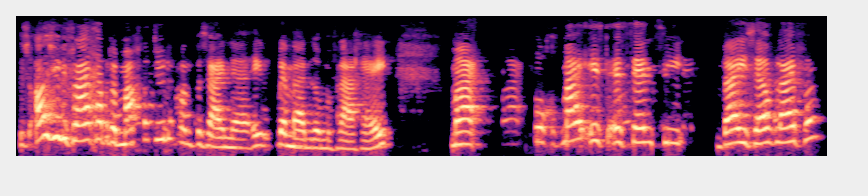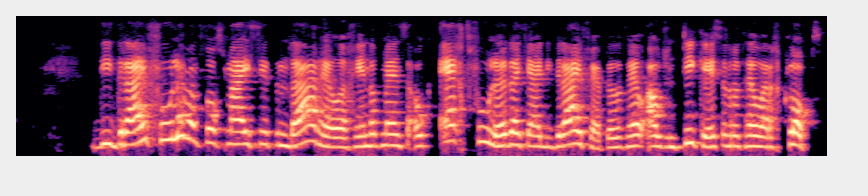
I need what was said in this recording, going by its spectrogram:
Dus als jullie vragen hebben, dat mag natuurlijk, want we zijn, uh, ik ben bijna door mijn vragen heen. Maar volgens mij is de essentie bij jezelf blijven. Die drijf voelen, want volgens mij zit hem daar heel erg in. Dat mensen ook echt voelen dat jij die drijf hebt. Dat het heel authentiek is en dat het heel erg klopt.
